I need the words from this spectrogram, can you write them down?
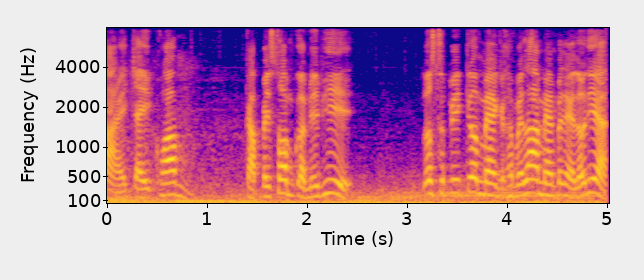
หายใจคว่ำกลับไปซ่อมก่อนไหมพี่ แล้ว Speaker Man กับ Camera Man ไปไหนแล้วเนี่ย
